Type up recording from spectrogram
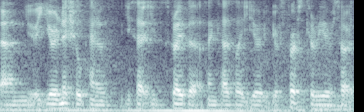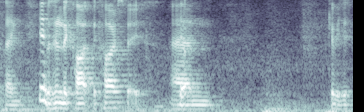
um, your your initial kind of you said you described it I think as like your, your first career sort of thing Yes. was in the car the car space. Um, Yep. Can we just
